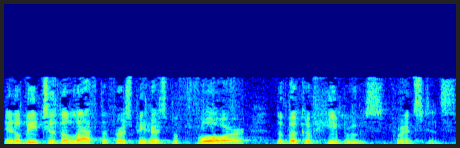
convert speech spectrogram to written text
It'll be to the left of 1 Peter. It's before the book of Hebrews, for instance.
